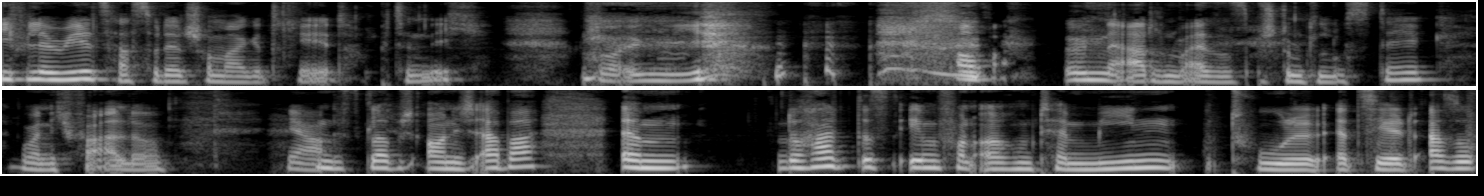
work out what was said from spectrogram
Wie viele Reels hast du denn schon mal gedreht? Bitte nicht. Aber irgendwie auf irgendeine Art und Weise ist es bestimmt lustig, aber nicht für alle. Ja. Und das glaube ich auch nicht. Aber ähm, Du hattest eben von eurem Termintool erzählt. Also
